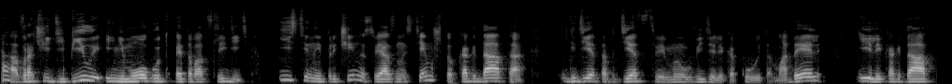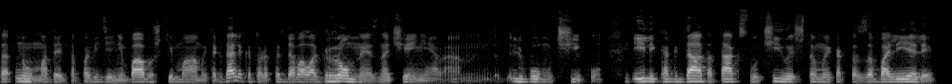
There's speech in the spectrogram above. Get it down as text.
а врачи дебилы и не могут этого отследить. Истинные причины связаны с тем, что когда-то где-то в детстве мы увидели какую-то модель, или когда-то, ну, модель там поведения бабушки, мамы и так далее, которая придавала огромное значение э, любому чиху, или когда-то так случилось, что мы как-то заболели,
